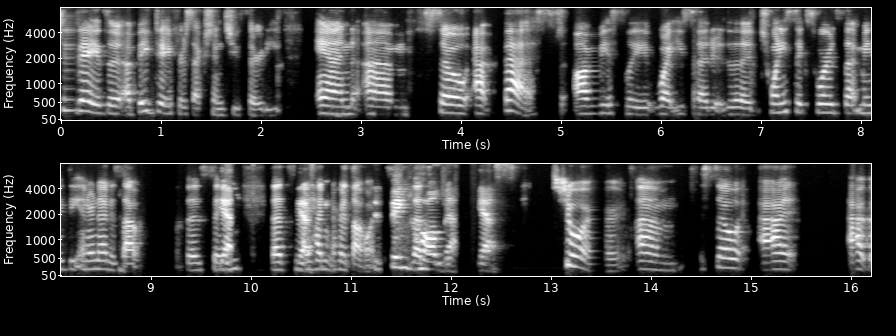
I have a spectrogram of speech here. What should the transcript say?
today is a, a big day for Section 230. And um, so at best, obviously what you said, the 26 words that made the internet, is that the same? Yeah. That's. I hadn't heard that one. It's being That's called that, yes. Sure. Um, so at, at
